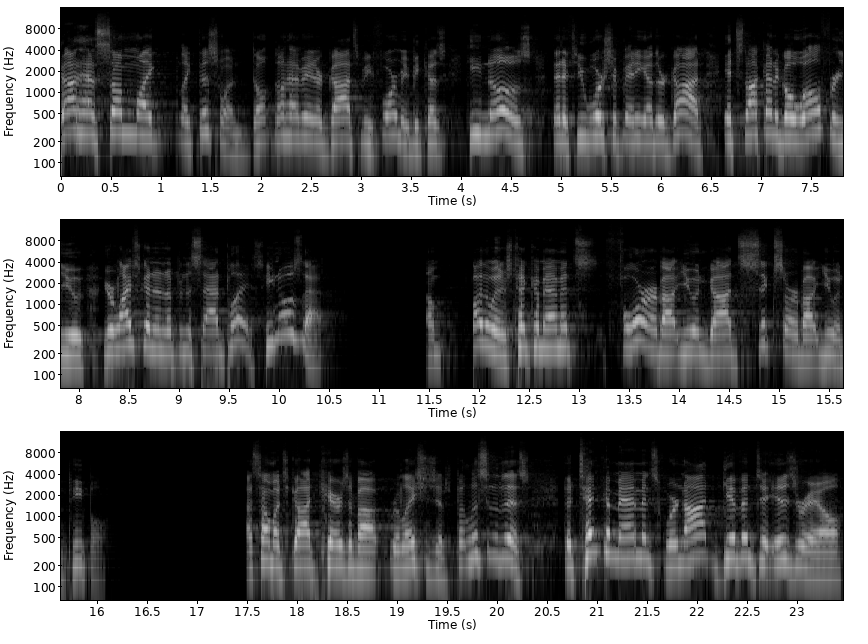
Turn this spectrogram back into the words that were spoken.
God has some like, like this one. Don't, don't have any other gods before me because he knows that if you worship any other God, it's not going to go well for you. Your life's going to end up in a sad place. He knows that. Um, by the way, there's 10 commandments. Four are about you and God, six are about you and people. That's how much God cares about relationships. But listen to this the Ten Commandments were not given to Israel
